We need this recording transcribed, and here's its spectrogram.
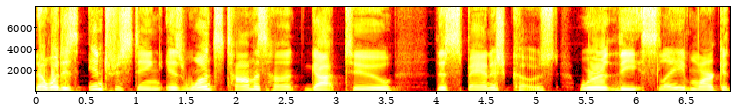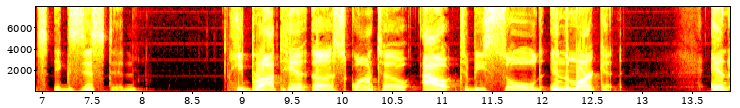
Now, what is interesting is once Thomas Hunt got to the Spanish coast where the slave markets existed, he brought his, uh, Squanto out to be sold in the market. And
